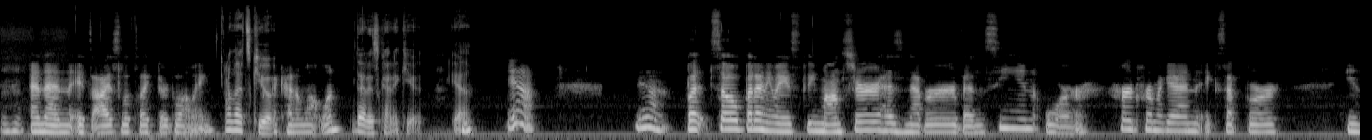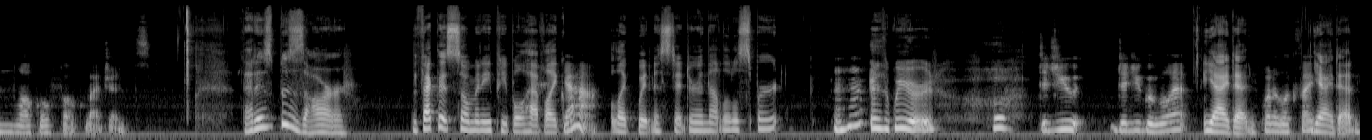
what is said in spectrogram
Mhm. and then its eyes look like they're glowing. Oh, that's cute. I kind of want one. That is kind of cute. Yeah. Yeah. Yeah. But so, but anyways, the monster has never been seen or heard from again, except for in local folk legends. That is bizarre. The fact that so many people have like Yeah. like witnessed it during that little spurt hmm is weird. Did you did you Google it? Yeah, I did. What it looks like? Yeah, I did.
